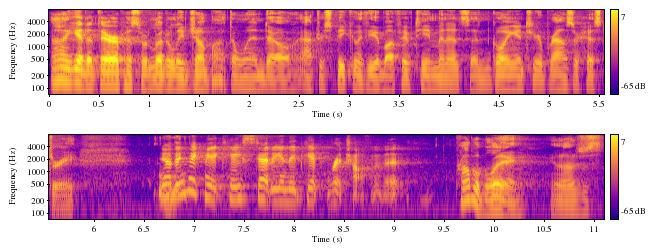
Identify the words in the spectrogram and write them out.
Uh, yeah, the therapist would literally jump out the window after speaking with you about 15 minutes and going into your browser history. You know, they'd make me a case study and they'd get rich off of it. Probably. You know, just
